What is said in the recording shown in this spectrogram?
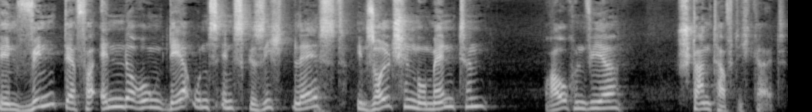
Den Wind der Veränderung, der uns ins Gesicht bläst, in solchen Momenten brauchen wir Standhaftigkeit.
